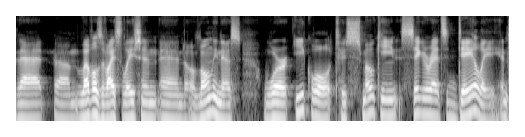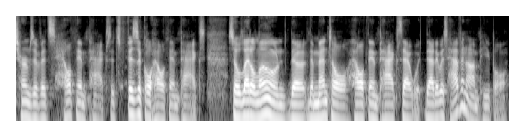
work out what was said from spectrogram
that um, levels of isolation and loneliness were equal to smoking cigarettes daily in terms of its health impacts, its physical health impacts. So, let alone the, the mental health impacts that, w- that it was having on people.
